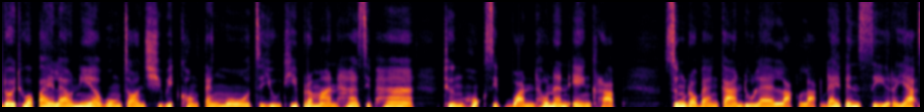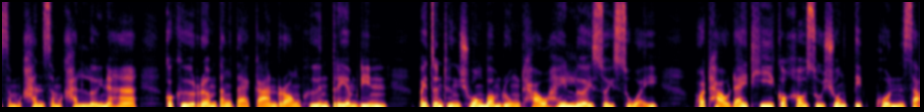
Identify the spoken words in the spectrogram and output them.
โดยทั่วไปแล้วเนี่ยวงจรชีวิตของแตงโมจะอยู่ที่ประมาณ 55 ถึง 60 วันเท่านั้นเองครับ ซึ่งเราแบ่งการดูแลหลักๆ ได้เป็น 4 ระยะสำคัญสำคัญเลยนะฮะก็คือเริ่มตั้งแต่การรองพื้นเตรียมดิน ไปจนถึงช่วงบำรุงเถาให้เลื้อยสวยๆ พอเถาได้ที่ก็เข้าสู่ช่วงติดผลสะ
